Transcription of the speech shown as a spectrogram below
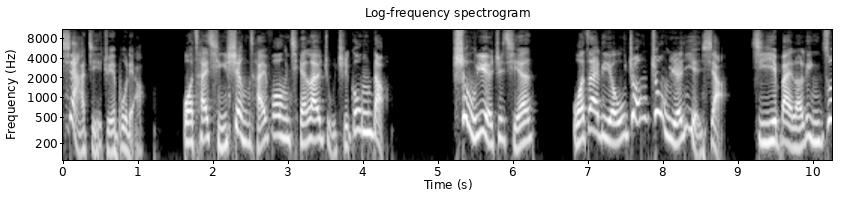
下解决不了，我才请盛裁峰前来主持公道。数月之前，我在柳庄众人眼下击败了令尊，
